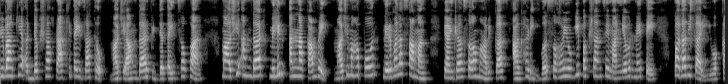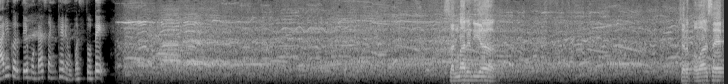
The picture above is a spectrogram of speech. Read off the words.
विभागीय अध्यक्षा राखीताई जाधव माजी आमदार विद्याताई चव्हाण माजी आमदार मिलिंद अण्णा कांबळे माजी महापौर निर्मला सामंत यांच्यासह महाविकास आघाडी व सहयोगी पक्षांचे मान्यवर नेते पदाधिकारी व कार्यकर्ते मोठ्या संख्येने उपस्थित होते. सन्माननीय शरद पवार साहेब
